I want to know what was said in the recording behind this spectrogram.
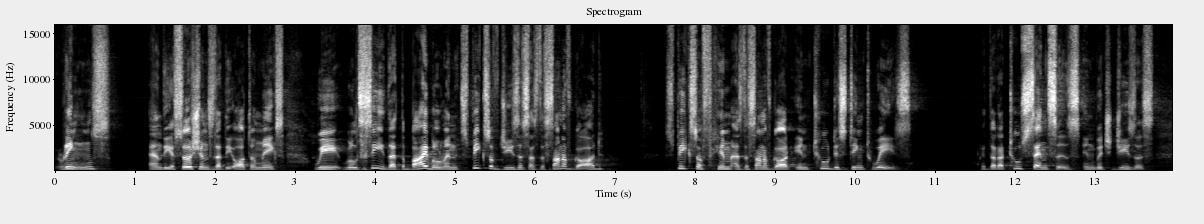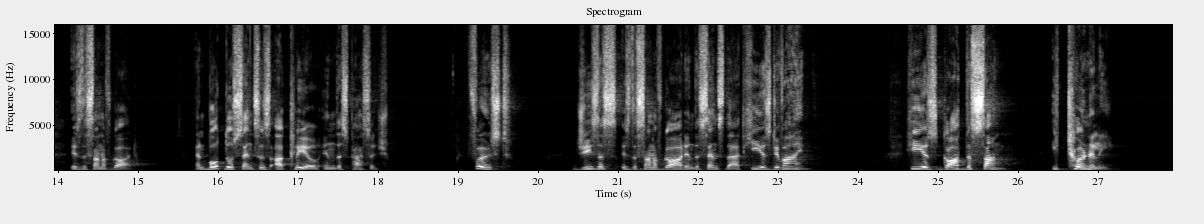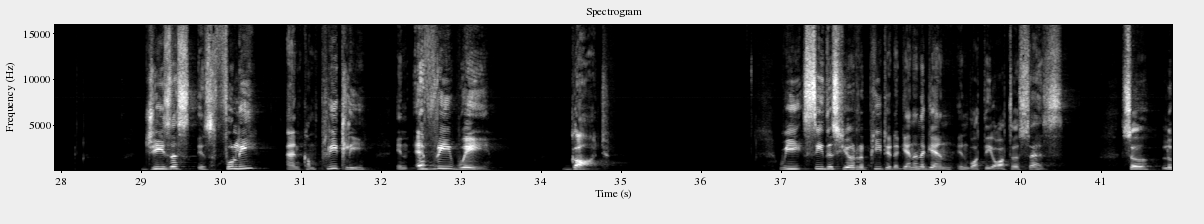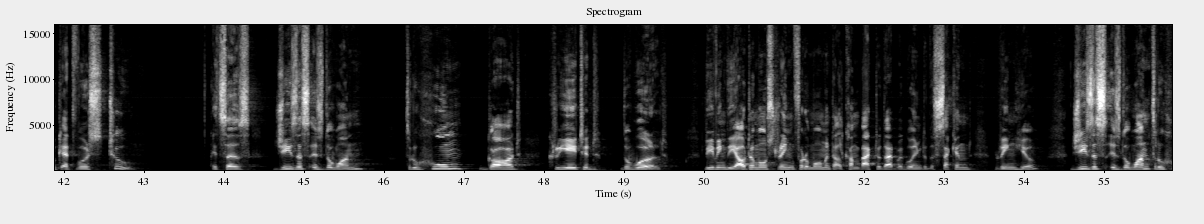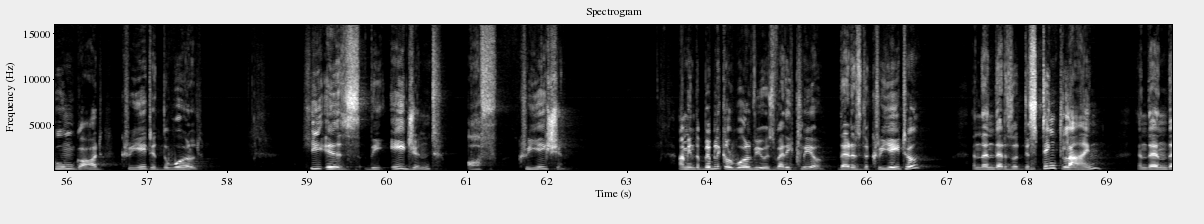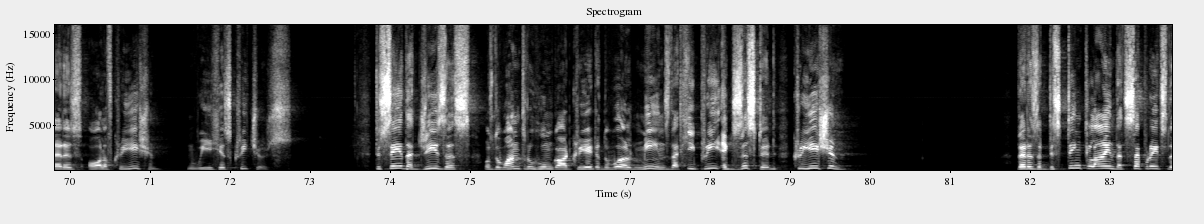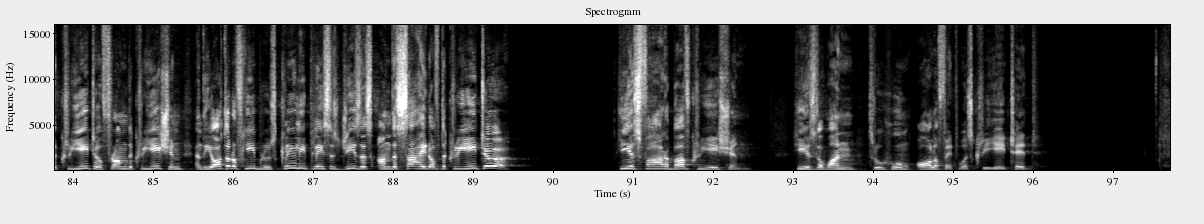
rings and the assertions that the author makes, we will see that the Bible, when it speaks of Jesus as the Son of God, speaks of him as the Son of God in two distinct ways. There are two senses in which Jesus is the Son of God. And both those senses are clear in this passage. First, Jesus is the Son of God in the sense that he is divine. He is God the Son, eternally. Jesus is fully and completely, in every way, God. We see this here repeated again and again in what the author says. So look at verse 2. It says, Jesus is the one through whom God created the world. Leaving the outermost ring for a moment, I'll come back to that. We're going to the second ring here. Jesus is the one through whom God created the world. He is the agent of creation. I mean, the biblical worldview is very clear. There is the creator, and then there is a distinct line, and then there is all of creation, we, his creatures. To say that Jesus was the one through whom God created the world means that he pre existed creation. There is a distinct line that separates the creator from the creation, and the author of Hebrews clearly places Jesus on the side of the creator. He is far above creation. He is the one through whom all of it was created.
